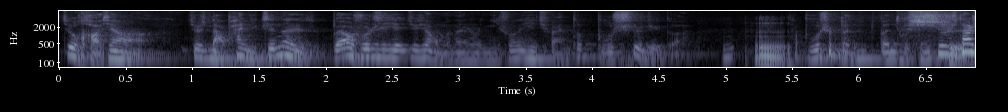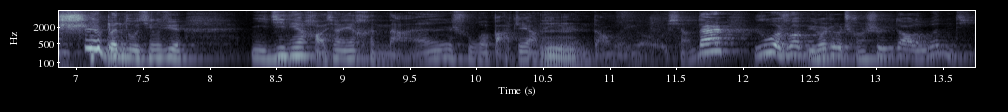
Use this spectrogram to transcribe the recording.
就好像就是哪怕你真的不要说这些，就像我们那时候你说那些球员，都不是这个，嗯他不是本本土情绪，就是他是本土情绪。你今天好像也很难说把这样的一个人当做一个偶像。但是，如果说比如说这个城市遇到了问题，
